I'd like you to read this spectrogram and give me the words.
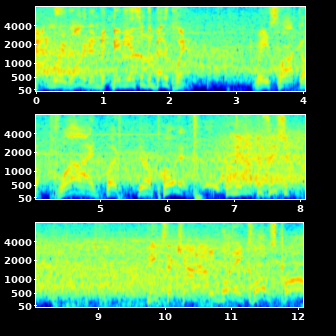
Had him where he wanted him, but maybe he has something better planned. Waistlock applied, but their opponent From the opposition. Beats the count out, and what a close call.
